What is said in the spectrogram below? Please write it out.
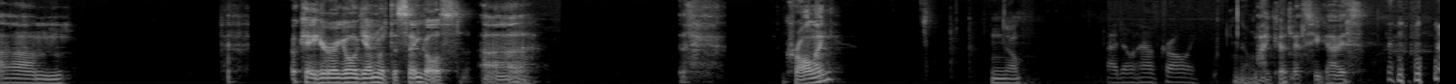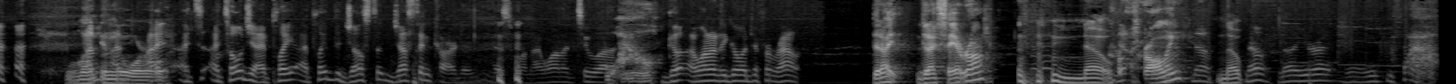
um. Okay, here I go again with the singles. Uh, crawling. No, I don't have crawling. no. My goodness, you guys. what I'm- in the I'm- world? I, I, t- I told you I play I played the Justin Justin card in this one. I wanted to uh, wow. go. I wanted to go a different route. Did I did I say it wrong? no, Crawling. No, nope. no, no. You're right. Yeah, you, you. Wow.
